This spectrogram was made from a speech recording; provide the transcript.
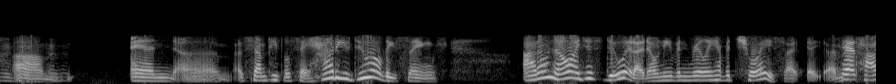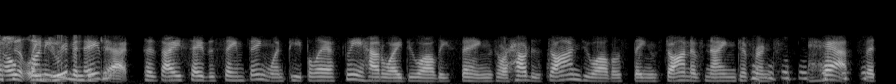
Mhm, Um mhm. and um some people say, "How do you do all these things?" I don't know. I just do it. I don't even really have a choice. I, I I'm That's passionately so funny driven you say to do that because I say the same thing when people ask me how do I do all these things or how does Dawn do all those things. Dawn of nine different hats that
